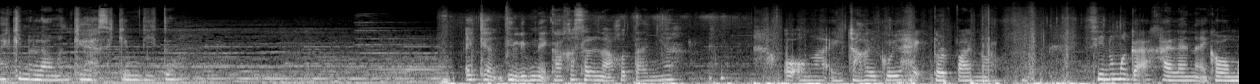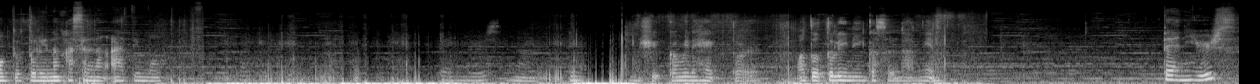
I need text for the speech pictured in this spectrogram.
May kinalaman kaya si Kim dito. I can't believe na ikakasal na ako, Tanya. Oo nga eh, tsaka kay Kuya Hector pa, no? Sino mag-aakala na ikaw ang magtutuloy ng kasal ng ate mo? 10 years na relationship kami ni Hector. Matutuloy na yung kasal namin. 10 years?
